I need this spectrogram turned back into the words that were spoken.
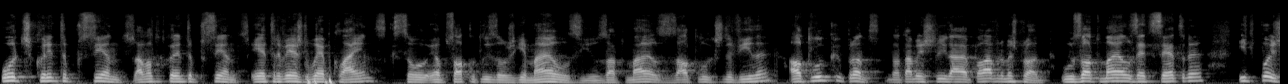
outros 40%, à volta de 40%, é através do web client, que são, é o pessoal que utiliza os Gmails e os Hotmails, os Outlooks da vida. Outlook, pronto, não está bem escolhida a palavra, mas pronto, os Hotmails, etc. E depois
